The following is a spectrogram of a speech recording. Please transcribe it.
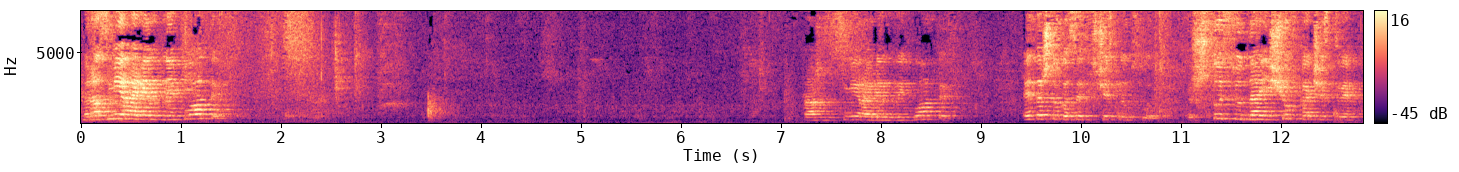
Размер арендной платы. Размер арендной платы. Это что касается существенных условий. Что сюда еще в качестве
